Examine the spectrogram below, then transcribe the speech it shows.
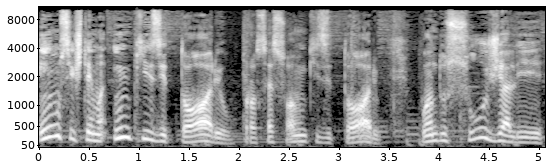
em um sistema inquisitório, processual inquisitório, quando surge ali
